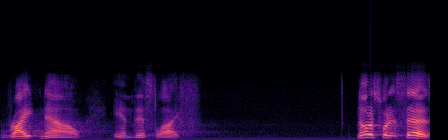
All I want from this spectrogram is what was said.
right now in this life. Notice what it says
